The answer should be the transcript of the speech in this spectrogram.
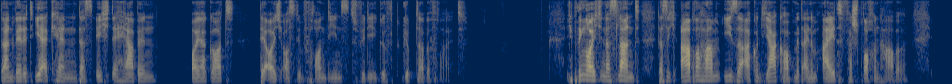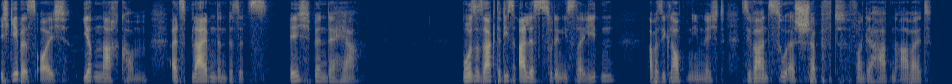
Dann werdet ihr erkennen, dass ich der Herr bin, euer Gott, der euch aus dem Frondienst für die Ägypter befreit. Ich bringe euch in das Land, das ich Abraham, Isaak und Jakob mit einem Eid versprochen habe. Ich gebe es euch, ihren Nachkommen, als bleibenden Besitz. Ich bin der Herr. Mose sagte dies alles zu den Israeliten, aber sie glaubten ihm nicht. Sie waren zu erschöpft von der harten Arbeit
